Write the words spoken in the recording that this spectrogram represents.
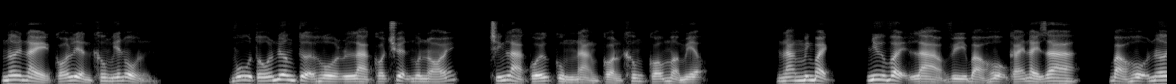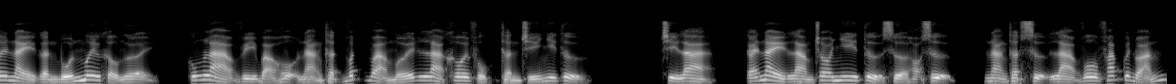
nơi này có liền không yên ổn. Vu tố nương tựa hồ là có chuyện muốn nói, chính là cuối cùng nàng còn không có mở miệng. Nàng minh bạch, như vậy là vì bảo hộ cái này ra, bảo hộ nơi này gần 40 khẩu người, cũng là vì bảo hộ nàng thật vất vả mới là khôi phục thần trí nhi tử. Chỉ là, cái này làm cho nhi tử sửa họ sự, nàng thật sự là vô pháp quyết đoán.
